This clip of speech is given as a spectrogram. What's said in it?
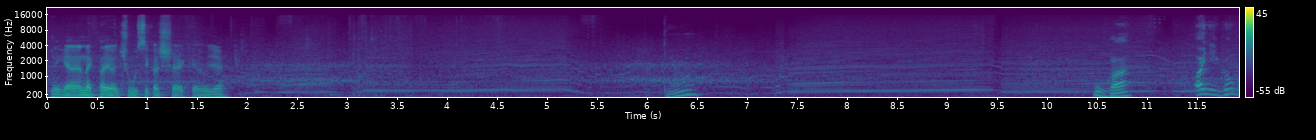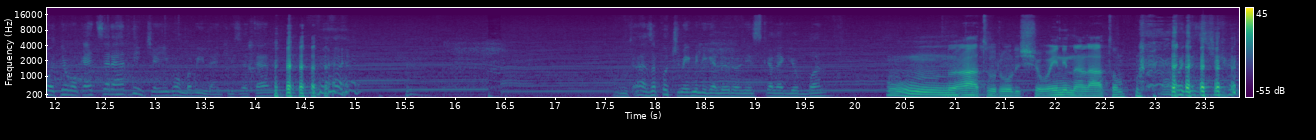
Igen, ennek nagyon csúszik a selke, ugye? Jó. Uha. Annyi gombot nyomok egyszerre, hát nincs ennyi gomba billentyűzeten. Ez a kocsi még mindig előről néz ki a legjobban. Hmm, hátulról is jó, én innen látom. Hogy ez is igaz.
